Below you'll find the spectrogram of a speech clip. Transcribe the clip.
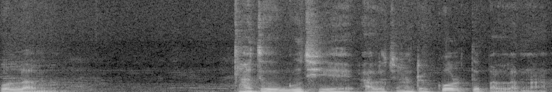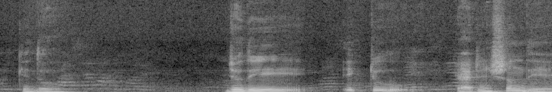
করলাম, হয়তো গুছিয়ে আলোচনাটা করতে পারলাম না, কিন্তু যদি একটু অ্যাটেনশন দিয়ে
